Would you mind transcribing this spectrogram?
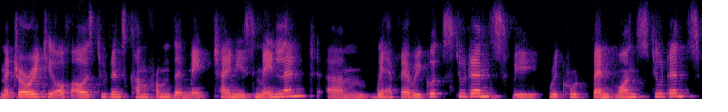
majority of our students come from the Chinese mainland. Um, we have very good students. We recruit band one students.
